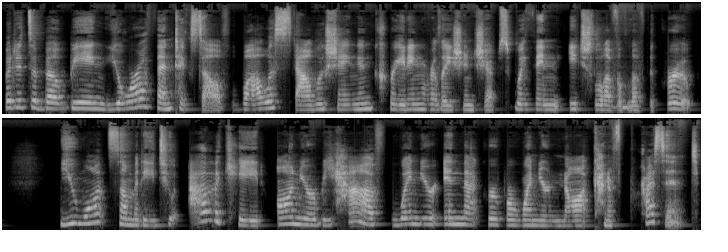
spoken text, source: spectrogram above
but it's about being your authentic self while establishing and creating relationships within each level of the group you want somebody to advocate on your behalf when you're in that group or when you're not kind of present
